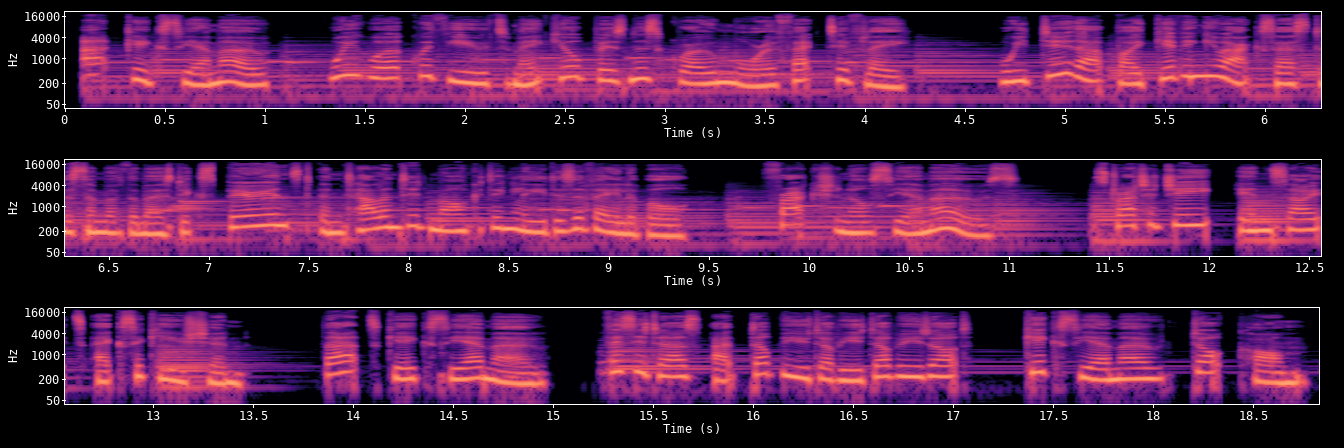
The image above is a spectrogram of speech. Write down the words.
At Gig CMO, we work with you to make your business grow more effectively. We do that by giving you access to some of the most experienced and talented marketing leaders available fractional CMOs. Strategy, insights, execution. That's Gig CMO. Visit us at www.gigcmo.com.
